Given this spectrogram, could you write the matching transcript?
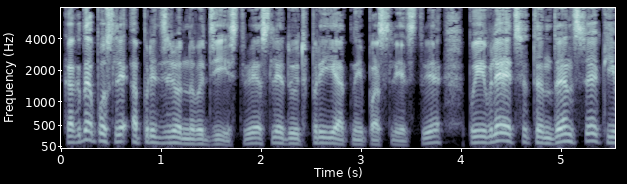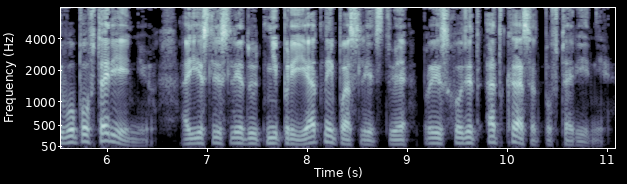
Когда после определенного действия следуют приятные последствия, появляется тенденция к его повторению, а если следуют неприятные последствия, происходит отказ от повторения.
